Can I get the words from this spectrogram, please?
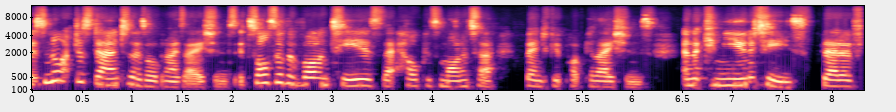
But it's not just down to those organisations, it's also the volunteers that help us monitor bandicoot populations and the communities that have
